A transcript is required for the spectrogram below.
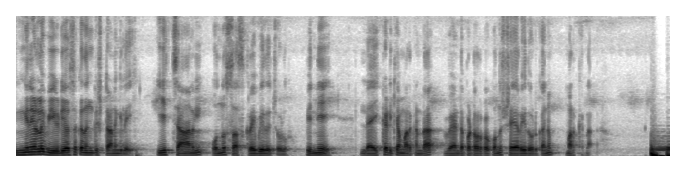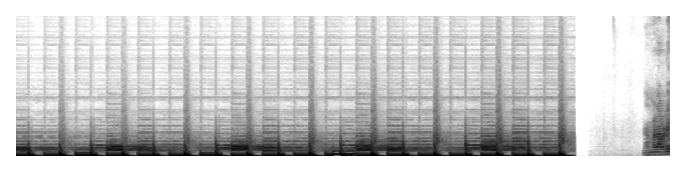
ഇങ്ങനെയുള്ള വീഡിയോസൊക്കെ നിങ്ങൾക്ക് ഇഷ്ടമാണെങ്കിലേ ഈ ചാനൽ ഒന്ന് സബ്സ്ക്രൈബ് ചെയ്ത് വെച്ചോളൂ. പിന്നെ ലൈക്ക് അടിക്കാൻ മറക്കണ്ട. വേണ്ടപ്പെട്ടവർക്കൊക്കെ ഒന്ന് ഷെയർ ചെയ്ത് കൊടുക്കാനും മറക്കണ്ട. നമ്മളവിടെ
